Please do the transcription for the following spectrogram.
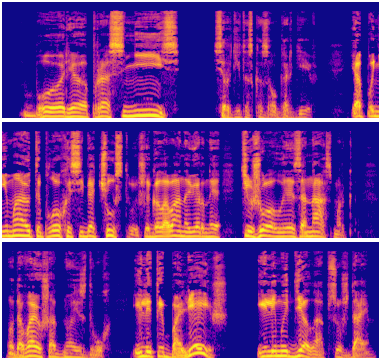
— Боря, проснись! — сердито сказал Гордеев. — Я понимаю, ты плохо себя чувствуешь, и голова, наверное, тяжелая за насморка. Но давай уж одно из двух. Или ты болеешь, или мы дело обсуждаем.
